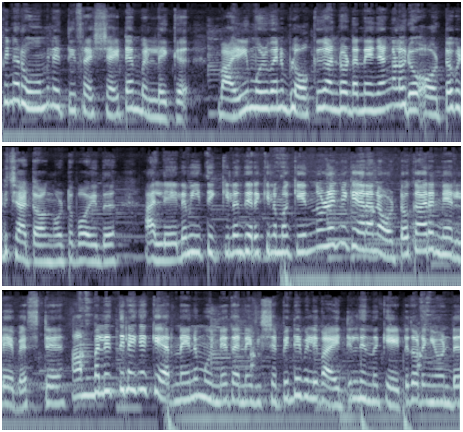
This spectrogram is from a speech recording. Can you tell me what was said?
പിന്നെ റൂമിലെത്തി ഫ്രഷ് ആയി ടെമ്പിളിലേക്ക് വഴി മുഴുവൻ ബ്ലോക്ക് തന്നെ ഞങ്ങൾ ഒരു ഓട്ടോ പിടിച്ചാട്ടോ അങ്ങോട്ട് പോയത്. അല്ലേലും ഈ തിക്കിലും തിരക്കിലും ഒക്കെ നുഴഞ്ഞു കയറാൻ ഓട്ടോക്കാരന്നെയല്ലേ ബെസ്റ്റ് അമ്പലത്തിലേക്ക് കയറുന്നതിന് മുന്നേ തന്നെ വിശപ്പിന്റെ വിളി വയറ്റിൽ നിന്ന് കേട്ടു തുടങ്ങിയോണ്ട്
